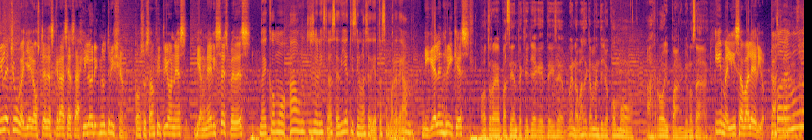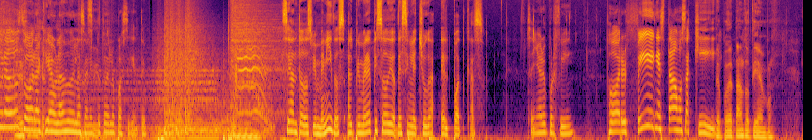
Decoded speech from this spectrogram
Sin Lechuga llega a ustedes gracias a Hiloric Nutrition, con sus anfitriones Bianneri Céspedes, No hay como, ah, un nutricionista hace dieta y si no hace dieta se muere de hambre. Miguel Enríquez Otro es paciente que llega y te dice, bueno, básicamente yo como arroz y pan, yo no sé. y Melissa Valerio. Podemos durar dos horas aquí hablando de las anécdotas de los pacientes. Sean todos bienvenidos al primer episodio de Sin Lechuga, el podcast. Señores, por fin. Por fin estamos aquí. Después de tanto tiempo.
